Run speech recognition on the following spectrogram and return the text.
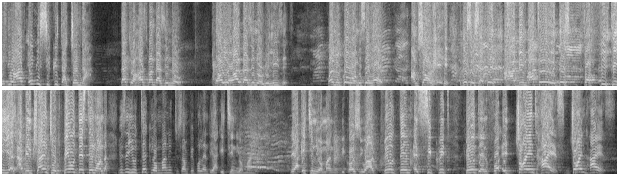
if you have any secret agenda that your husband doesn't know, that your wife doesn't know, release it. When you go home, you say, Hey, I'm sorry. this is a thing. I have been battling with this for 15 years. I've been trying to build this thing on that. You see, you take your money to some people and they are eating your money. They are eating your money because you are building a secret building for a joint highest. Joint highest.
